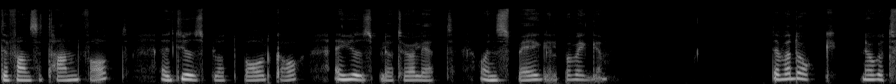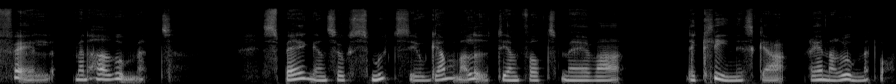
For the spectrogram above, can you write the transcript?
Det fanns ett handfat, ett ljusblått badkar, en ljusblå toalett och en spegel på väggen. Det var dock något fel med det här rummet. Spegeln såg smutsig och gammal ut jämfört med vad det kliniska, rena rummet var.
